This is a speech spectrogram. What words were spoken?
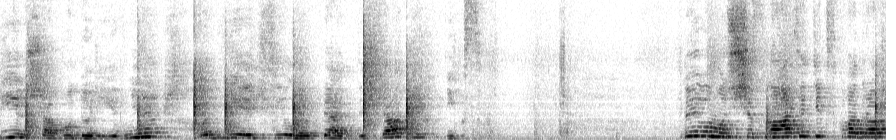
більше або дорівнює 1,5х. Дивимось 16х квадрат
